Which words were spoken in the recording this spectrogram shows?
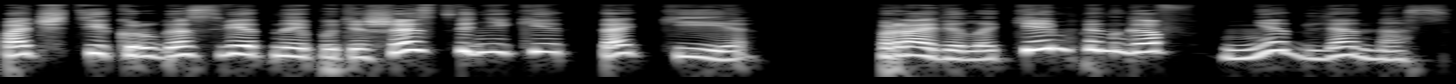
почти кругосветные путешественники, такие. Правила кемпингов не для нас.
